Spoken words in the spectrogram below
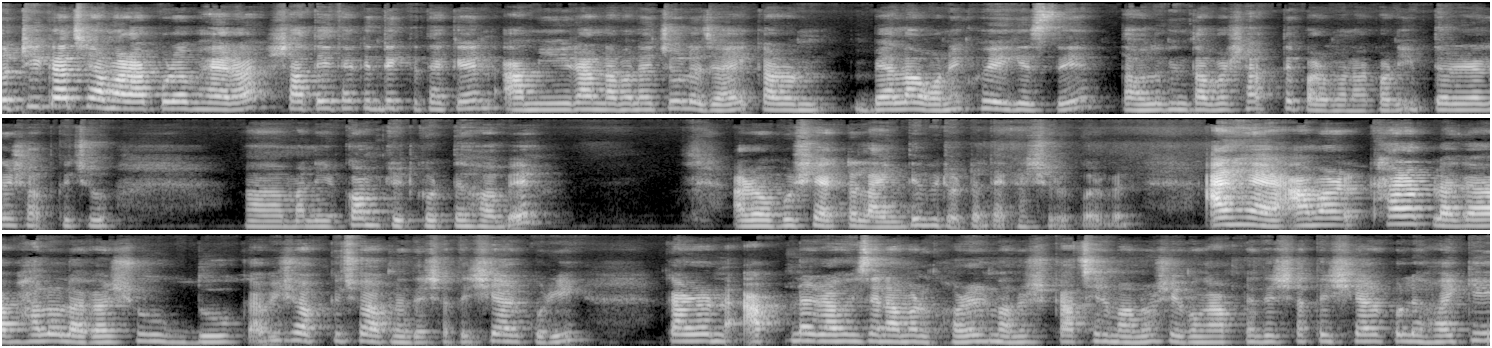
তো ঠিক আছে আমার আপুরা ভাইয়েরা, সাথেই থাকেন, দেখতে থাকেন। আমি রান্নাবান্নায় চলে যাই, কারণ বেলা অনেক হয়ে গেছে। তাহলে কিন্তু আবার সারতে পারব না, কারণ ইফতারের আগে সব কিছু মানে কমপ্লিট করতে হবে। আর অবশ্যই একটা লাইক দিয়ে ভিডিওটা দেখা শুরু করবেন। আর হ্যাঁ আমার খারাপ লাগা, ভালো লাগা, সুখ, দুঃখ, আমি সব কিছু আপনাদের সাথে শেয়ার করি। কারণ আপনারা হয়েছেন আমার ঘরের মানুষ, কাছের মানুষ এবং আপনাদের সাথে শেয়ার করলে হয় কি,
